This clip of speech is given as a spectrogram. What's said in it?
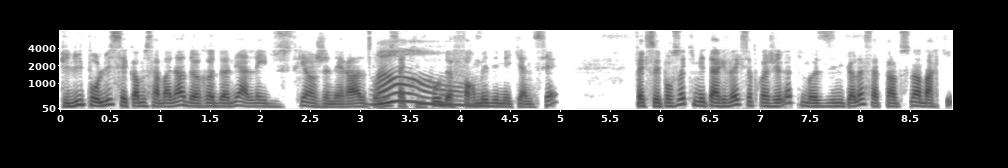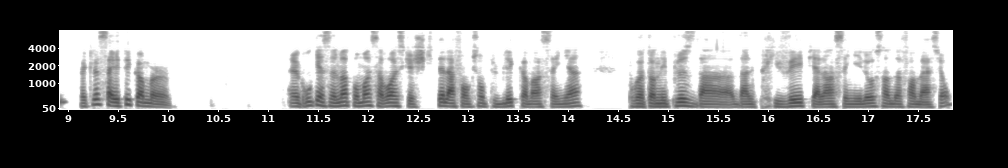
Puis lui, pour lui, c'est comme sa manière de redonner à l'industrie en général, pour lui, de ah! former des mécaniciens. C'est pour ça qu'il m'est arrivé avec ce projet-là. Puis il m'a dit, Nicolas, ça te tente-tu d'embarquer? Fait que là, ça a été comme un, gros questionnement pour moi, savoir est-ce que je quittais la fonction publique comme enseignant pour retourner plus dans, dans le privé puis aller enseigner là au centre de formation.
